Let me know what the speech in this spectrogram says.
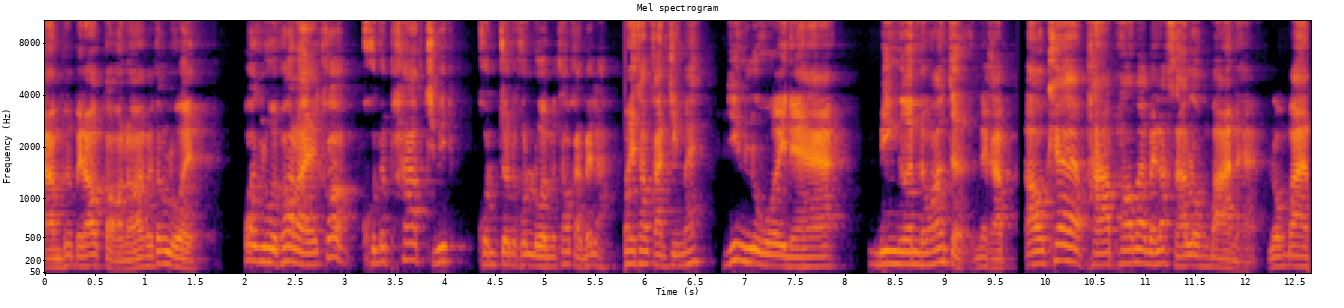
จำเพื่อไปเล่าต่อเนาะไม่ต้องรวยเพรารวยเพราะอะไรก็คุณภาพชีวิตคนจนคนรวยมันเท่ากันไหมล่ะ ไม่เท่ากันจริงไหม ยิ่งรวยเนี่ยฮะมีเงินว่างเถอะนะครับ เอาแค่พาพ่อแม่ไปรักษาโรงพยาบาลนะฮะโรงพยาบาล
